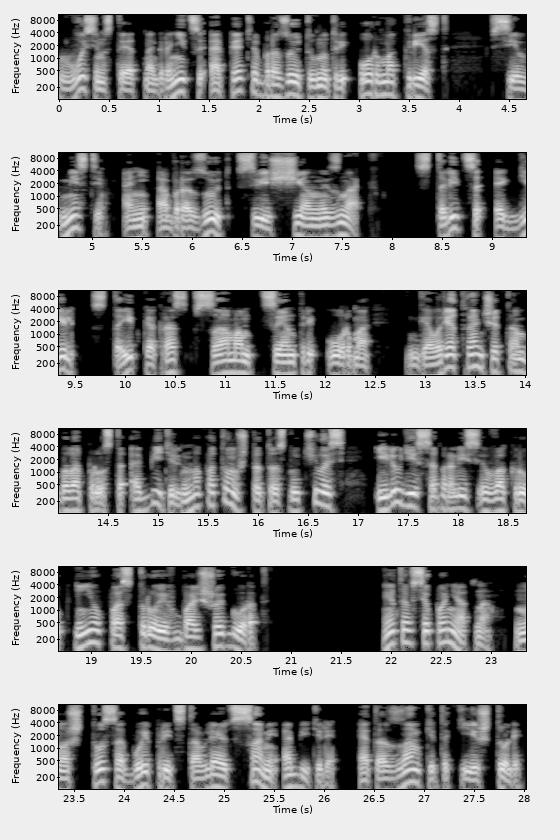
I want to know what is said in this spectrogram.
Восемь стоят на границе, опять образуют внутри Орма крест. Все вместе они образуют священный знак. Столица Эгель стоит как раз в самом центре Орма. Говорят, раньше там была просто обитель, но потом что-то случилось, и люди собрались вокруг нее, построив большой город. Это все понятно, но что собой представляют сами обители? Это замки такие, что ли?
